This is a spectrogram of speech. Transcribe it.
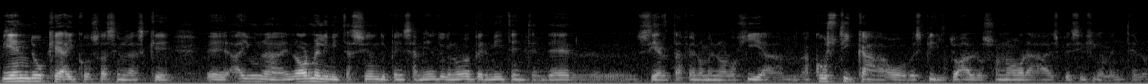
viendo que hay cosas en las que eh, hay una enorme limitación de pensamiento que no me permite entender eh, cierta fenomenología acústica o espiritual o sonora específicamente. ¿no?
